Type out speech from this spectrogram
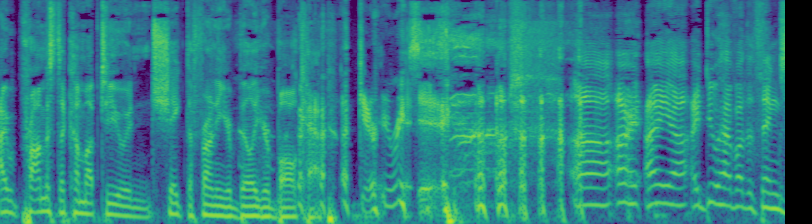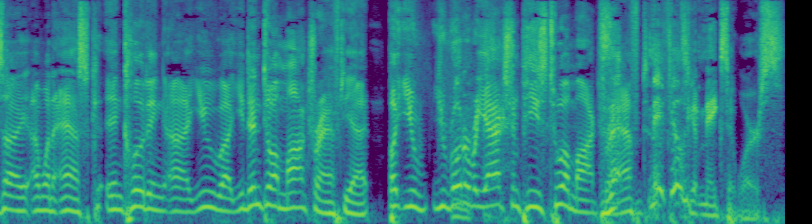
I promise to come up to you and shake the front of your bill, your ball cap. Gary Reese. uh, all right, I uh, I do have other things I, I want to ask, including uh, you. Uh, you didn't do a mock draft yet, but you you wrote a reaction piece to a mock draft. That, it feels like it makes it worse.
